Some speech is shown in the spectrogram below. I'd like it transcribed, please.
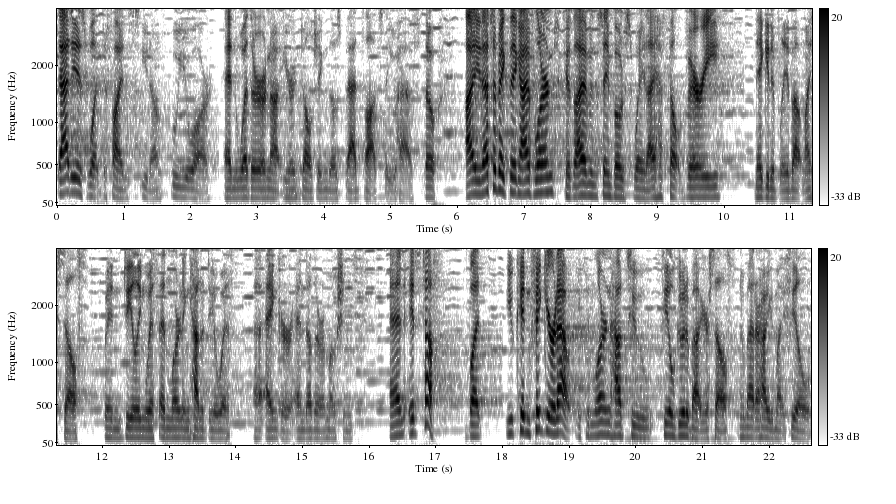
that is what defines, you know, who you are and whether or not you're indulging those bad thoughts that you have. So, I that's a big thing I've learned because I am in the same boat as Wade. I have felt very negatively about myself in dealing with and learning how to deal with uh, anger and other emotions. And it's tough, but you can figure it out. You can learn how to feel good about yourself no matter how you might feel,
